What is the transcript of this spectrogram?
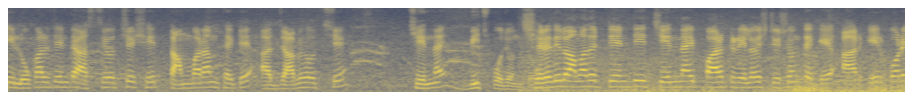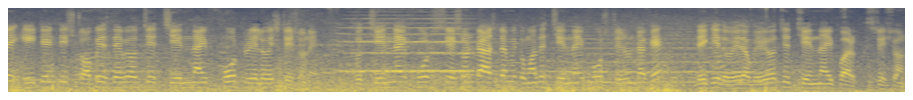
এই লোকাল ট্রেনটা আসছে হচ্ছে সেই তাম্বারাম থেকে। আর যাবে হচ্ছে চেন্নাই বিচ পর্যন্ত। ছেড়ে দিল আমাদের ট্রেনটি চেন্নাই পার্ক রেলওয়ে স্টেশন থেকে, আর এরপরে এই ট্রেনটি স্টপেজ দেবে হচ্ছে চেন্নাই ফোর্ট রেলওয়ে স্টেশনে। তো চেন্নাই ফোর্ট স্টেশনটা আসলে আমি তোমাদের চেন্নাই ফোর্ট স্টেশনটাকে দেখিয়ে দেবো। এই দেখো, এই হচ্ছে Chennai park station.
